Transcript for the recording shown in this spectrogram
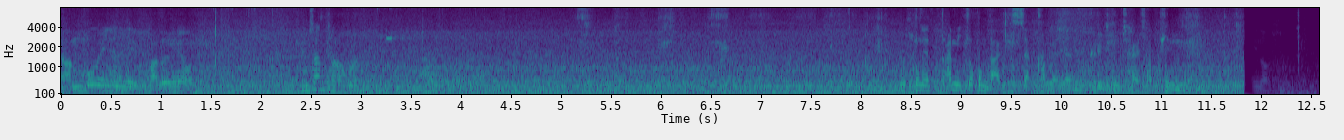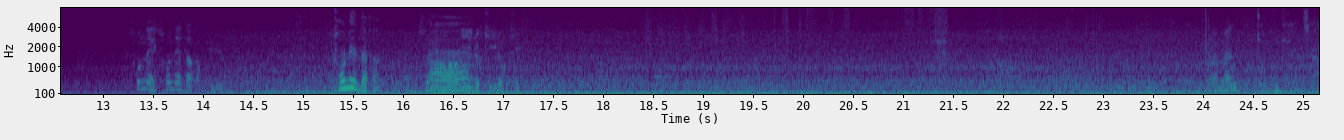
안 보이는데 바르면 괜찮더라고요. 손에 땀이 조금 나기 시작하면은 그립이 좀 잘 잡히는 느낌. 많이 넣었어. 손에 손에다가 비벼. 손에다가? 아. 이렇게 이렇게. 그러면 조금 괜찮아.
